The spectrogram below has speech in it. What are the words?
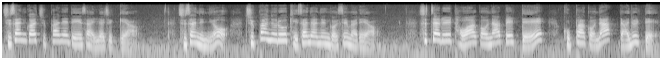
주산과 주판에 대해서 알려줄게요. 주산은요, 주판으로 계산하는 것을 말해요. 숫자를 더하거나 뺄 때, 곱하거나 나눌 때,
